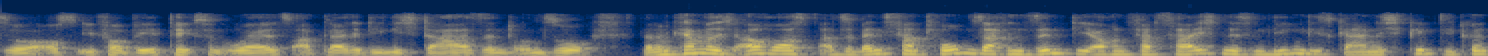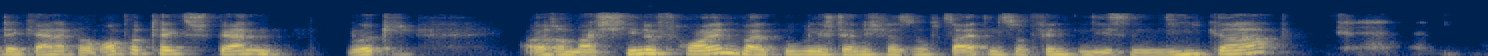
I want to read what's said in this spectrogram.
so aus IVW-Picks und URLs ableitet, die nicht da sind und so. Dann kann man sich auch raus, also wenn es Phantomsachen sind, die auch in Verzeichnissen liegen, die es gar nicht gibt, die könnt ihr gerne für Robotext sperren. Wird eure Maschine freuen, weil Google ständig versucht, Seiten zu finden, die es nie gab.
